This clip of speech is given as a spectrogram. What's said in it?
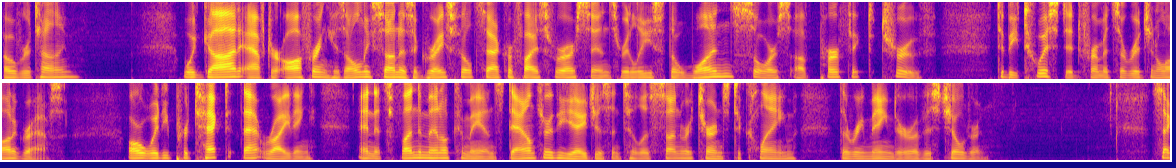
over time? Would God, after offering his only Son as a grace filled sacrifice for our sins, release the one source of perfect truth to be twisted from its original autographs? Or would he protect that writing and its fundamental commands down through the ages until his Son returns to claim the remainder of his children? 2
